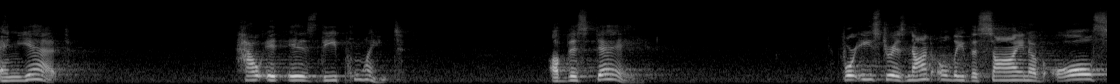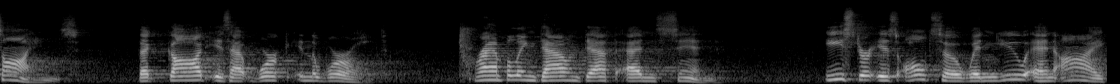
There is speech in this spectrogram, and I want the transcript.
And yet, how it is the point of this day. For Easter is not only the sign of all signs that God is at work in the world, trampling down death and sin. Easter is also when you and I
